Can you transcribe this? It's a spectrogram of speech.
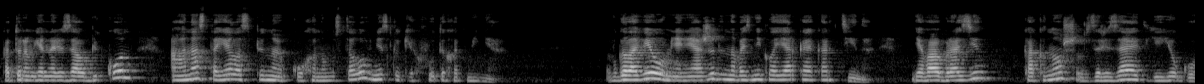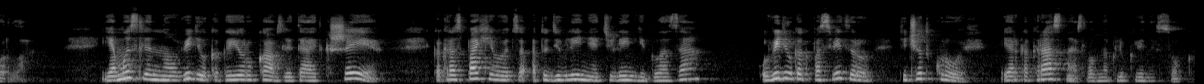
которым я нарезал бекон, а она стояла спиной к кухонному столу в нескольких футах от меня. В голове у меня неожиданно возникла яркая картина. Я вообразил, как нож взрезает ее горло. Я мысленно увидел, как ее рука взлетает к шее, как распахиваются от удивления тюленьи глаза, увидел, как по светеру течет кровь, ярко-красная, словно клюквенный сок.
